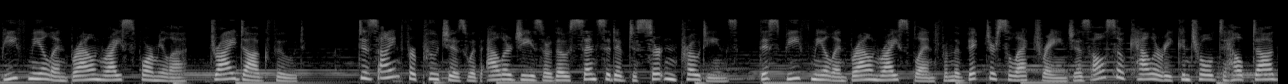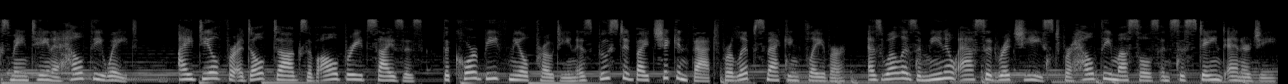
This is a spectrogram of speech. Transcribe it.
beef meal and brown rice formula, dry dog food. Designed for pooches with allergies or those sensitive to certain proteins, this beef meal and brown rice blend from the Victor Select range is also calorie controlled to help dogs maintain a healthy weight, Ideal for adult dogs of all breed sizes, the core beef meal protein is boosted by chicken fat for lip-smacking flavor, as well as amino acid-rich yeast for healthy muscles and sustained energy.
